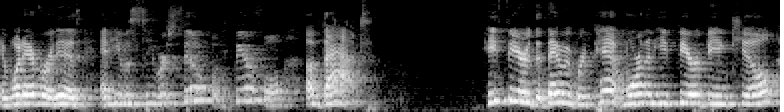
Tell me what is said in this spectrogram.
And whatever it is. And he was he was fearful, fearful of that. He feared that they would repent more than he feared being killed,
